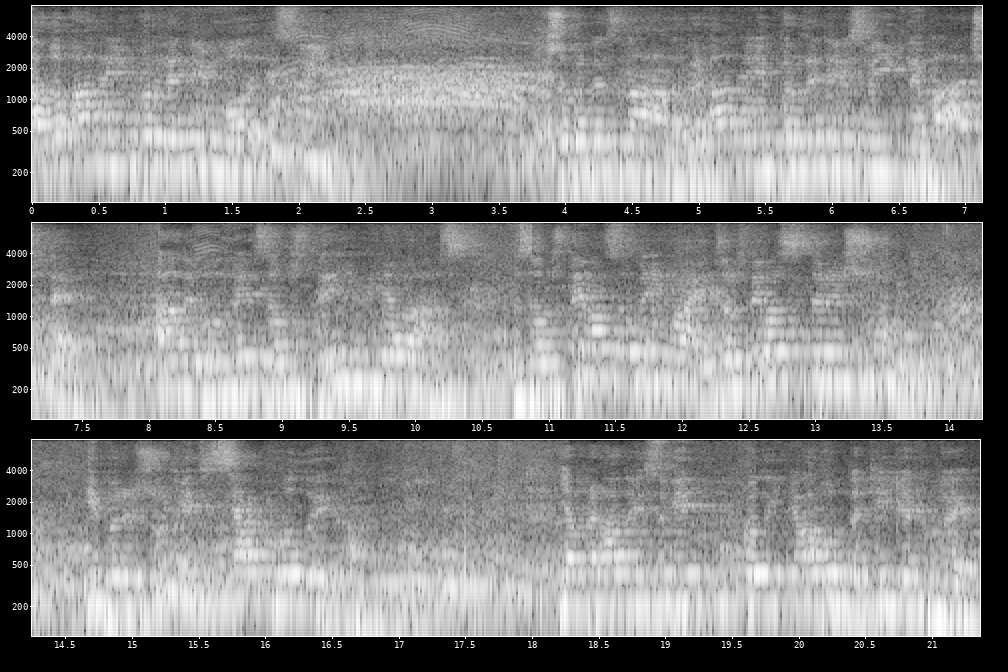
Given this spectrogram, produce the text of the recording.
А до ангелів-коронителів молитесь своїх? Щоб ви знали, ви ангелів-коронителів своїх не бачите, але вони завжди біля вас, завжди вас оберігають, завжди вас стережуть і бережуть від всякого лиха. Я пригадую собі, коли я був такий, як ви,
